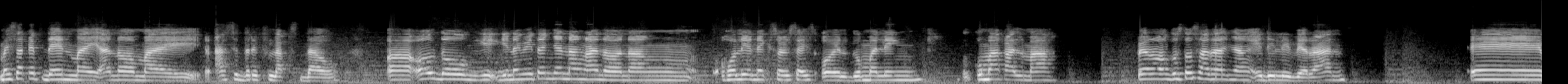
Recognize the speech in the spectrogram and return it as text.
may sakit din may ano may acid reflux daw uh, although gi- ginamitan niya ng ano ng holy and exercise oil gumaling kumakalma. Pero ang gusto sana niyang i-deliveran. Eh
